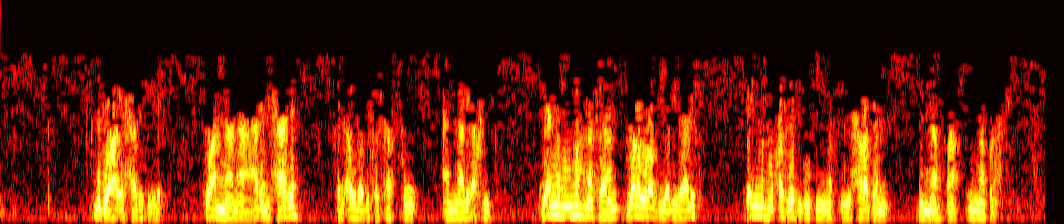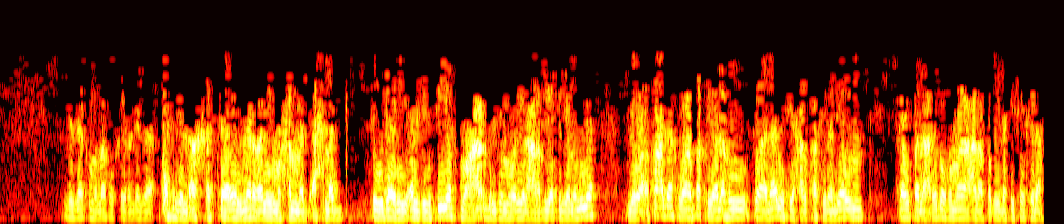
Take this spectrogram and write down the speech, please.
لدعاء الحاجة إليه وأما مع عدم الحاجة فالأولى بك الكف عن مال أخيك لأنه مهما كان ولو رضي بذلك فإنه قد يجد في نفسه حرجا مما صنعت. جزاكم الله خير الجزاء. أهل الأخ السائل مرغني محمد أحمد سوداني الجنسية معار بالجمهورية العربية اليمنية لواء صعدة وبقي له سؤالان في حلقتنا اليوم سوف نعرضهما على فضيلة شيخنا.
